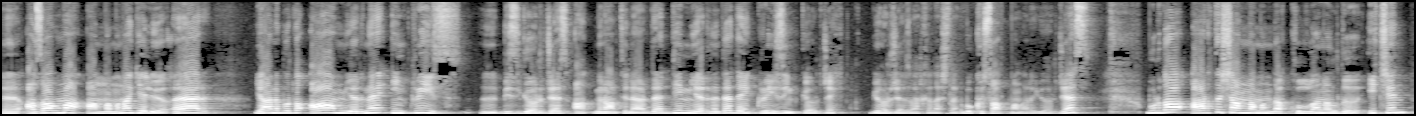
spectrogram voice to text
e, azalma anlamına geliyor. Eğer yani burada arm yerine increase e, biz göreceğiz admiraltilerde. Dim yerine de decreasing görecek, göreceğiz arkadaşlar. Bu kısaltmaları göreceğiz. Burada artış anlamında kullanıldığı için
